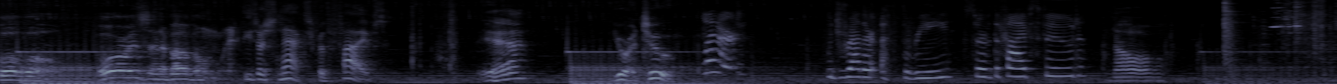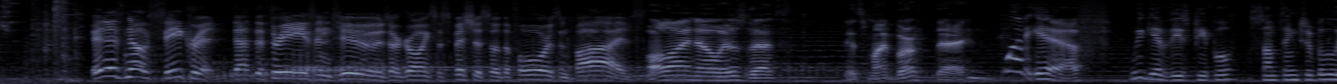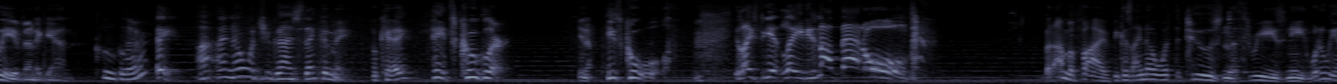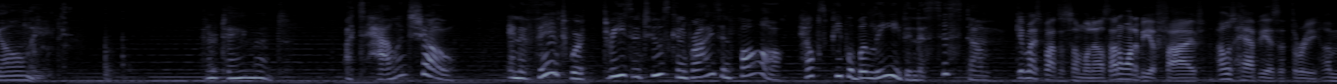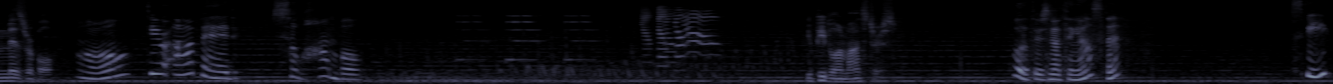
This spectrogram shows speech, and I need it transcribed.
fours and above only. These are snacks for the fives. Yeah? You're a two. Leonard, would you rather a three serve the fives food? No. It is no secret that the threes and twos are growing suspicious of the fours and fives. All I know is that it's my birthday. What if we give these people something to believe in again? Kugler? Hey, I, I know what you guys think of me, okay? Hey, it's Kugler. You know, he's cool. He likes to get laid. He's not that old. But I'm a five because I know what the twos and the threes need. What do we all need? Entertainment. A talent show. An event where threes and twos can rise and fall. Helps people believe in the system. Give my spot to someone else. I don't want to be a five. I was happy as a three. I'm miserable. Oh, dear Abed. So humble. You people are monsters. Well, if there's nothing else, then. Speak.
